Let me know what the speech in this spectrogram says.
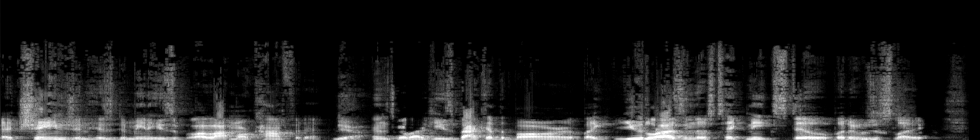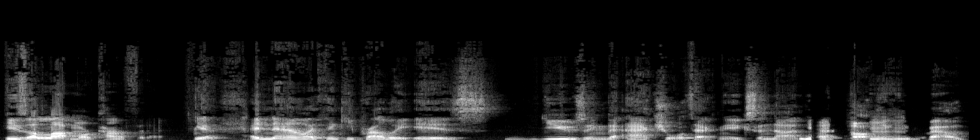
a change in his demeanor he's a lot more confident Yeah. and so like he's back at the bar like utilizing those techniques still but it Mm-hmm. was just like he's a lot more confident Yeah, And now I think he probably is using the actual techniques and not Yeah. talking Mhm. about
